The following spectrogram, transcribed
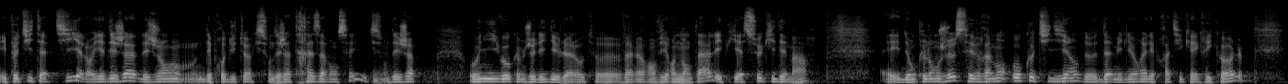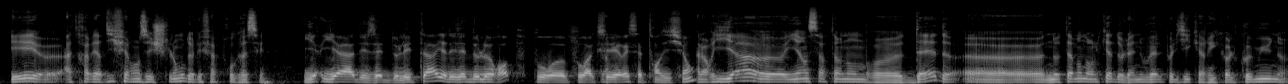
Et petit à petit, alors il y a déjà des gens, des producteurs qui sont déjà très avancés, et qui sont mmh. déjà au niveau, comme je l'ai dit, de la haute euh, valeur environnementale. Et puis il y a ceux qui démarrent. Et donc l'enjeu, c'est vraiment au quotidien d'améliorer les pratiques agricoles et euh, à travers différents échelons de les faire progresser. Il y, a des aides de l'État, il y a des aides de l'Europe pour, euh, pour accélérer cette transition? Alors il y, a, euh, il y a un certain nombre d'aides, euh, notamment dans le cadre de la nouvelle politique agricole commune.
